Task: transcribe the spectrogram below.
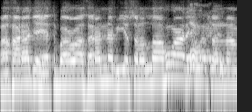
فخرج يتبع أثر النبي صلى الله عليه الله وسلم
